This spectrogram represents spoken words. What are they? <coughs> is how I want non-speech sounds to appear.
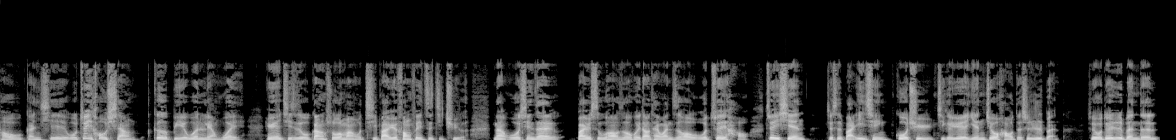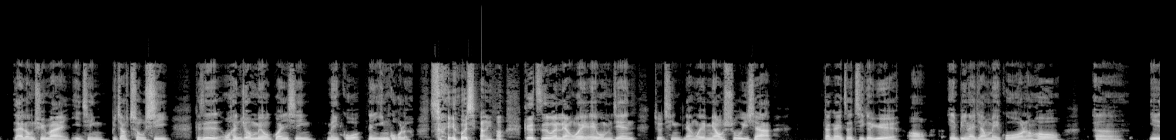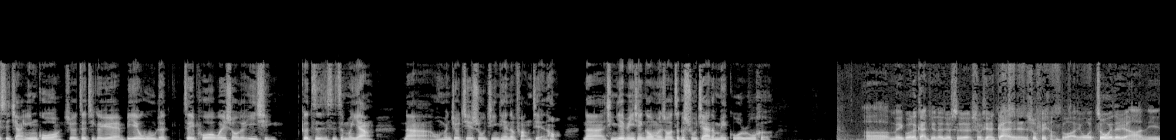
好，感谢。我最后想个别问两位，因为其实我刚刚说了嘛，我七八月放飞自己去了。那我现在八月十五号之后回到台湾之后，我最好最先就是把疫情过去几个月研究好的是日本，所以我对日本的来龙去脉、疫情比较熟悉。可是我很久没有关心美国跟英国了，<laughs> 所以我想要各自问两位。诶，我们今天就请两位描述一下，大概这几个月哦，彦斌来讲美国，然后呃，叶是讲英国，就这几个月 BA 五的这一波为首的疫情，各自是怎么样？那我们就结束今天的访见哈、哦。那请叶斌先跟我们说，这个暑假的美国如何？呃，美国的感觉呢，就是首先感染人数非常多啊，因为我周围的人啊，你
